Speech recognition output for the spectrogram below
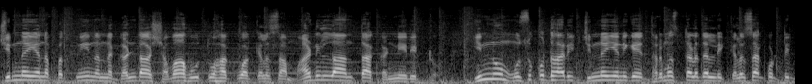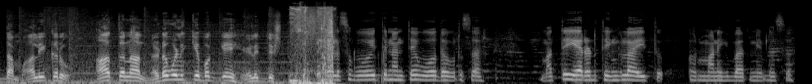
ಚಿನ್ನಯ್ಯನ ಪತ್ನಿ ನನ್ನ ಗಂಡ ಶವ ಹೂತು ಹಾಕುವ ಕೆಲಸ ಮಾಡಿಲ್ಲ ಅಂತ ಕಣ್ಣೀರಿಟ್ರು. ಇನ್ನು ಮುಸುಕುಧಾರಿ ಚಿನ್ನಯ್ಯನಿಗೆ ಧರ್ಮಸ್ಥಳದಲ್ಲಿ ಕೆಲಸ ಕೊಟ್ಟಿದ್ದ ಮಾಲೀಕರು ಆತನ ನಡವಳಿಕೆ ಬಗ್ಗೆ ಹೇಳಿದ್ದಿಷ್ಟು. ಕೆಲಸಕ್ಕೆ ಹೋಯ್ತನಂತೆ ಹೋದವರು ಸರ್. ಮತ್ತೆ ಎರಡು ತಿಂಗಳಾಯಿತು. ಅವ್ರ ಮನೆಗೆ ಬರಲಿಲ್ಲ ಸರ್.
